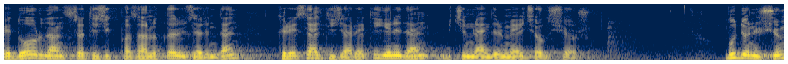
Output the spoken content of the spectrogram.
ve doğrudan stratejik pazarlıklar üzerinden küresel ticareti yeniden biçimlendirmeye çalışıyor. Bu dönüşüm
